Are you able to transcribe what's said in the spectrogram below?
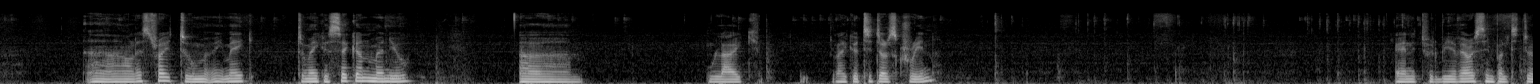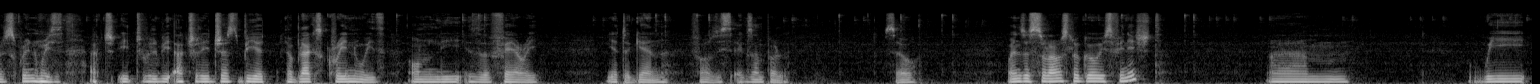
Uh, let's try to make to make a second menu um, like like a title screen and it will be a very simple title screen with it will be actually just be a, a black screen with only the fairy yet again for this example so when the Solarus logo is finished, um, we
